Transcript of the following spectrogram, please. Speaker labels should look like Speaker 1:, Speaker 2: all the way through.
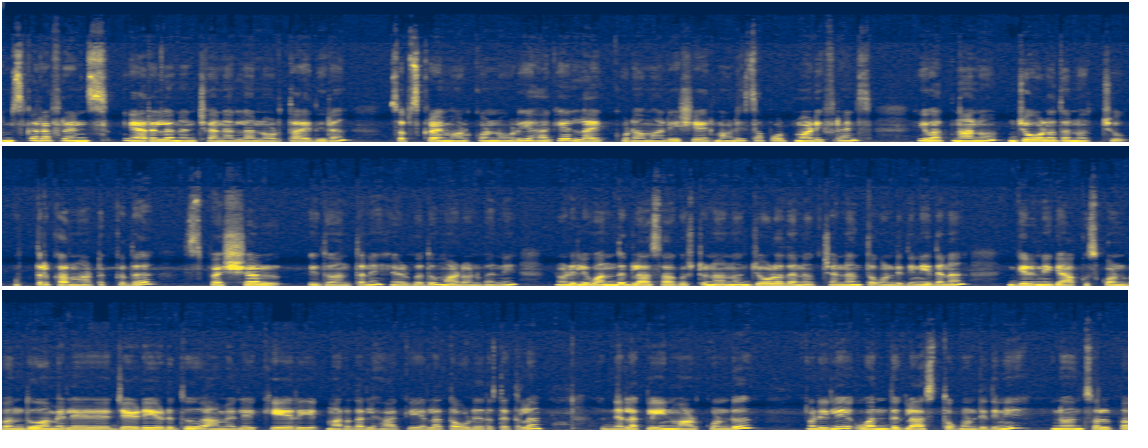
Speaker 1: ನಮಸ್ಕಾರ ಫ್ರೆಂಡ್ಸ್, ಯಾರೆಲ್ಲ ನನ್ನ ಚಾನಲ್ನ ನೋಡ್ತಾ ಇದ್ದೀರಾ, ಸಬ್ಸ್ಕ್ರೈಬ್ ಮಾಡ್ಕೊಂಡು ನೋಡಿ, ಹಾಗೆ ಲೈಕ್ ಕೂಡ ಮಾಡಿ, ಶೇರ್ ಮಾಡಿ, ಸಪೋರ್ಟ್ ಮಾಡಿ ಫ್ರೆಂಡ್ಸ್. ಇವತ್ತು ನಾನು ಜೋಳದ ನುಚ್ಚು, ಉತ್ತರ ಕರ್ನಾಟಕದ ಸ್ಪೆಷಲ್ ಇದು ಅಂತಲೇ ಹೇಳ್ಬೋದು. ಮಾಡೋಣ ಬನ್ನಿ. ನೋಡಿ, ಇಲ್ಲಿ ಒಂದು ಗ್ಲಾಸ್ ಆಗೋಷ್ಟು ನಾನು ಜೋಳದ ನುಚ್ಚನ್ನು ತೊಗೊಂಡಿದ್ದೀನಿ. ಇದನ್ನು ಗಿರಣಿಗೆ ಹಾಕಿಸ್ಕೊಂಡು ಬಂದು, ಆಮೇಲೆ ಜೇಡಿ ಹಿಡಿದು, ಆಮೇಲೆ ಕೇರಿ ಮರದಲ್ಲಿ ಹಾಕಿ ಎಲ್ಲ ತೌಡು ಇರ್ತೈತಲ್ಲ ಅದನ್ನೆಲ್ಲ ಕ್ಲೀನ್ ಮಾಡಿಕೊಂಡು ನೋಡಿ ಇಲ್ಲಿ ಒಂದು ಗ್ಲಾಸ್ ತೊಗೊಂಡಿದ್ದೀನಿ. ಇನ್ನೊಂದು ಸ್ವಲ್ಪ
